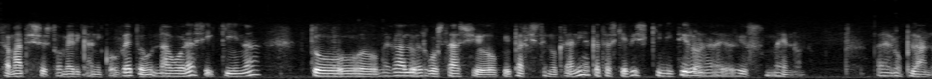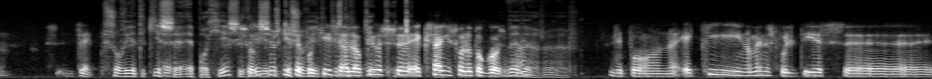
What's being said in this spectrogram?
σταμάτησε στο Αμερικανικό βέτο να αγοράσει η Κίνα το μεγάλο εργοστάσιο που υπάρχει στην Ουκρανία κατασκευής κινητήρων αεριοθμένων αεροπλάνων. Jet. Σοβιετικής ε, εποχής, ιδρύσεως και σοβιετικής εποχής, αλλά ο οποίος εξάγει σε όλο τον κόσμο. Βεβαίως, βεβαίως. Λοιπόν, εκεί οι Ηνωμένες Πολιτείες ε,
